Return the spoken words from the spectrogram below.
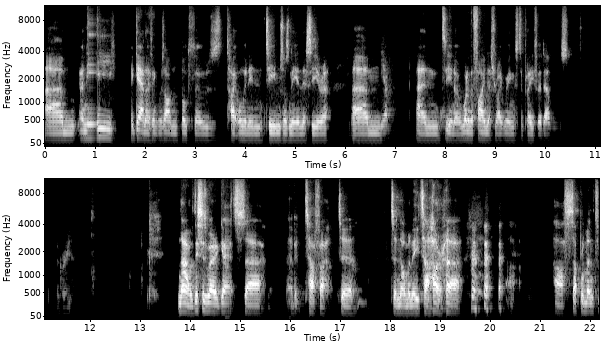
Um, and he, again, I think was on both those title winning teams, wasn't he, in this era? Um, Yep. And, you know, one of the finest right wings to play for the Devils. Agreed. Now, this is where it gets uh, a bit tougher to to nominate our uh, our supplement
